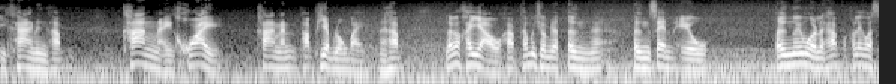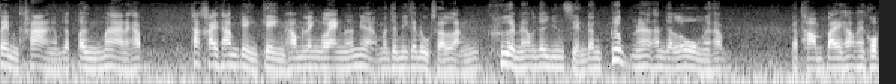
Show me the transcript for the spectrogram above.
อีกข้างหนึ่งครับ ข้างไหนไขว้ข้างนั้นพับเพียบลงไปนะครับ แล้วก็เขย่าครับท่านผู้ชมจะตึงนะตึงเส้นเอวตึงไปหมดเลยครับเขาเรียกว่าเส้นข้างมันจะตึงมากนะครับ ถ้าใครทำเก่งๆทำแรงๆนั้นเนี่ยมันจะมีกระดูกสันหลังเคลื่อนนะมันจะยินเสียงดังกรึบนะท่านจะโล่งนะครับ ก็ทำไปครับให้ครบ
